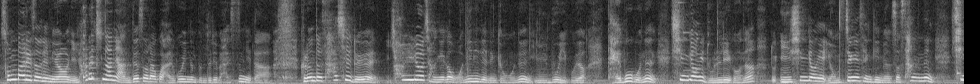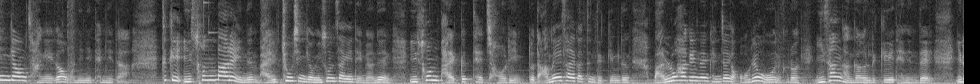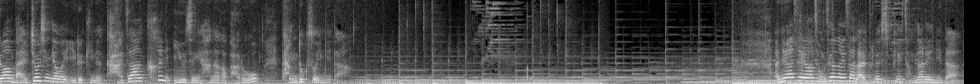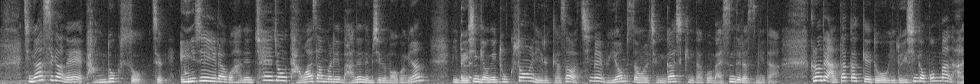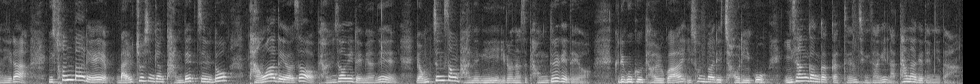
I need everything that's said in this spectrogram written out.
손발이 저리면 이 혈액순환이 안 돼서라고 알고 있는 분들이 많습니다. 그런데 사실은 혈류 장애가 원인이 되는 경우는 일부이고요. 대부분은 신경이 눌리거나 또 이 신경에 염증이 생기면서 삭는 신경 장애가 원인이 됩니다. 특히 이 손발에 있는 말초 신경이 손상이 되면은 이 손 발끝의 저림, 또 남의 살 같은 느낌 등 말로 하기는 굉장히 어려운 그런 이상 감각을 느끼게 되는데 이러한 말초 신경을 일으키는 가장 큰 이유 중에 하나가 바로 당독소입니다. 안녕하세요. 정세현 의사 라이프 레시피 정나래입니다. 지난 시간에 당독소, 즉 AGE라고 하는 최종 당화산물이 많은 음식을 먹으면 이 뇌신경에 독성을 일으켜서 치매 위험성을 증가시킨다고 말씀드렸습니다. 그런데 안타깝게도 이 뇌신경뿐만 아니라 이 손발의 말초신경 단백질도 당화되어서 변성이 되면은 염증성 반응이 일어나서 병들게 돼요. 그리고 그 결과 이 손발이 저리고 이상감각 같은 증상이 나타나게 됩니다.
